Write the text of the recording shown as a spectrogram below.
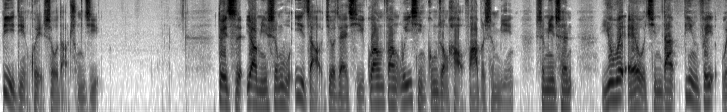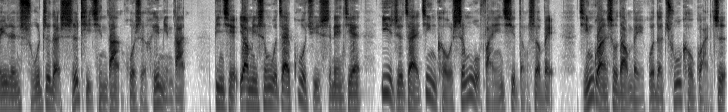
必定会受到冲击。对此，药明生物一早就在其官方微信公众号发布声明，声明称，UVL 清单并非为人熟知的实体清单或是黑名单，并且药明生物在过去十年间一直在进口生物反应器等设备，尽管受到美国的出口管制，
